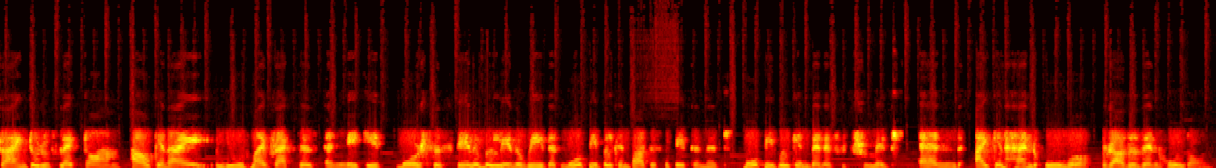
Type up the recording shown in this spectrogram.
trying to reflect on how can I use my practice and make it more sustainable in a way that more people can participate in it it, more people can benefit from it, and I can hand over rather than hold on.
